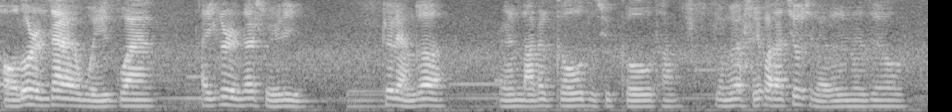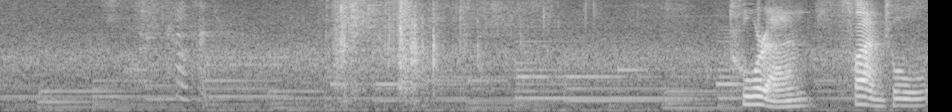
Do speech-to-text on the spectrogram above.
好多人在围观，他一个人在水里，这两个人拿着钩子去勾他，有没有谁把他救起来了呢？最后，看看。突然窜出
